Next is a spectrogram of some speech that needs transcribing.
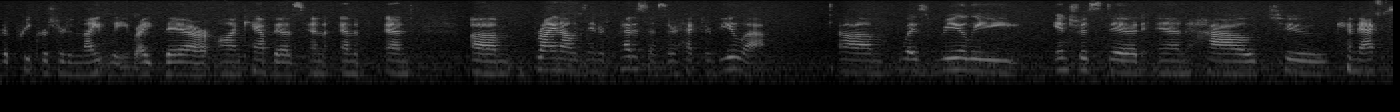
sort of precursor to Nightly right there on campus. And, and, and um, Bryan Alexander's predecessor, Hector Vila, um, was really interested in how to connect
